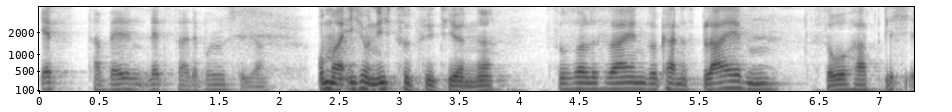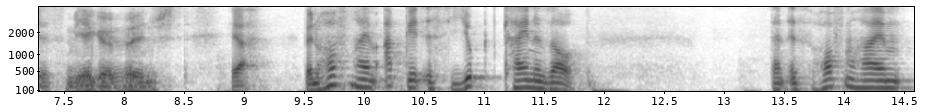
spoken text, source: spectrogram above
jetzt Tabellenletzter der Bundesliga. Um mal ich und ich zu zitieren, ne? So soll es sein, so kann es bleiben, so hab ich es mir gewünscht. Ja. Wenn Hoffenheim abgeht, es juckt keine Sau. Dann ist Hoffenheim,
